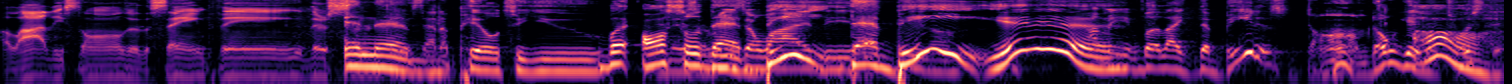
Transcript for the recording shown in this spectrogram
a lot of these songs are the same thing. There's certain that- things that appeal to you, but also that beat, these- that you know, beat, yeah. I mean, but like the beat is dumb. Don't get it Oh. twisted.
